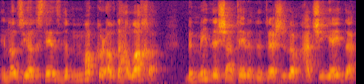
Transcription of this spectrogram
you know, so he understands the mucker of the halacha, b'midrash Aterin, the Dreshes Bem, Achi Yeda,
